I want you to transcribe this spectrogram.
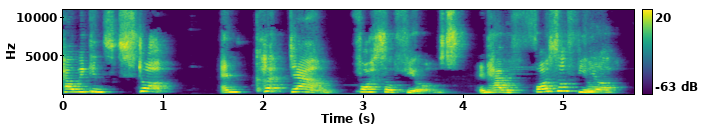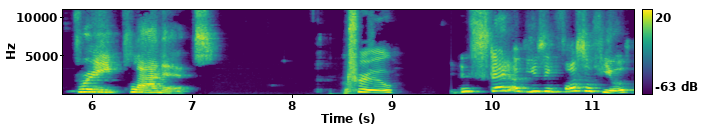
how we can stop and cut down fossil fuels and have a fossil fuel free planet. True. Instead of using fossil fuels,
